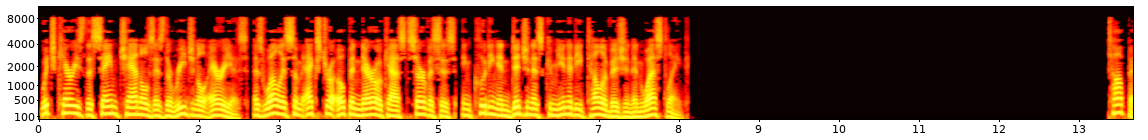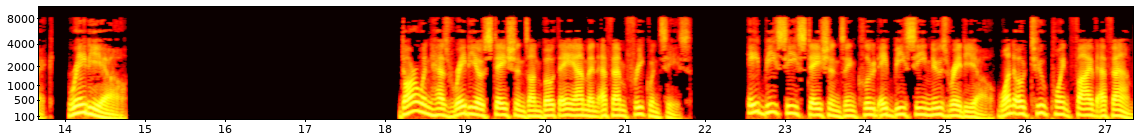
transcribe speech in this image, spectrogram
which carries the same channels as the regional areas, as well as some extra open narrowcast services, including Indigenous Community Television and Westlink. Topic: Radio Darwin has radio stations on both AM and FM frequencies. ABC stations include ABC News Radio 102.5 FM,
